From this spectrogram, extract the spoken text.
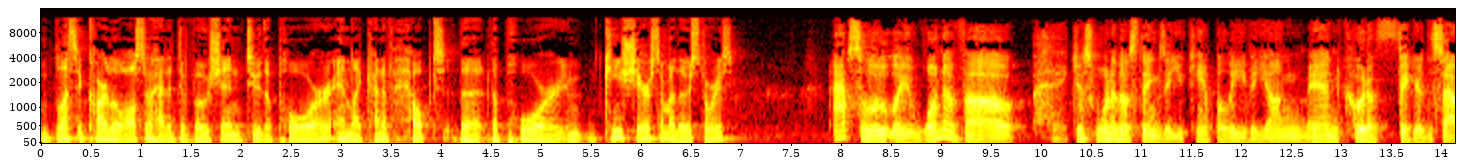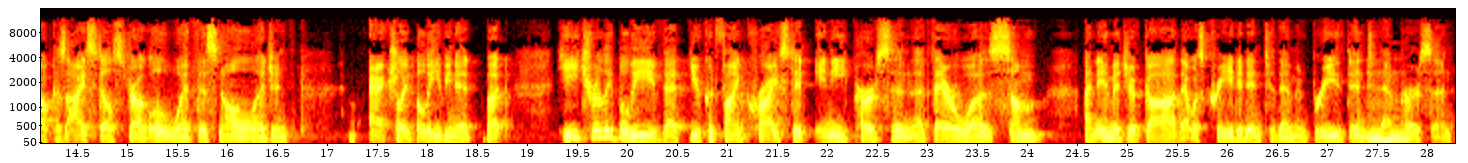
Blessed Carlo also had a devotion to the poor and like kind of helped the the poor. Can you share some of those stories? Absolutely. One of uh, just one of those things that you can't believe a young man could have figured this out because I still struggle with this knowledge and actually believing it. But he truly believed that you could find Christ in any person, that there was some an image of God that was created into them and breathed into mm-hmm. that person.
